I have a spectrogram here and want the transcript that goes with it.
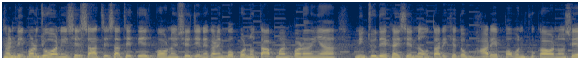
ઠંડી પણ જોવાની છે, સાથે સાથે તેજ પવન છે, જેને કારણે બપોરનું તાપમાન પણ અહીંયા નીચું દેખાય છે. નવ તારીખે તો ભારે પવન ફૂંકાવાનો છે.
